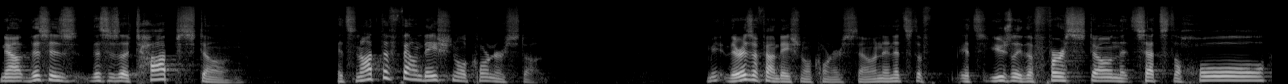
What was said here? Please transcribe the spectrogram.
Now, this is, this is a top stone. It's not the foundational cornerstone. There is a foundational cornerstone, and it's the it's usually the first stone that sets the whole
